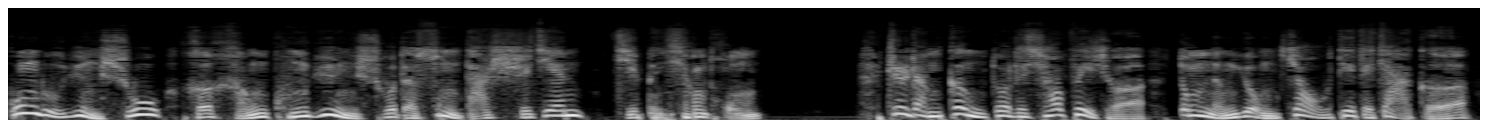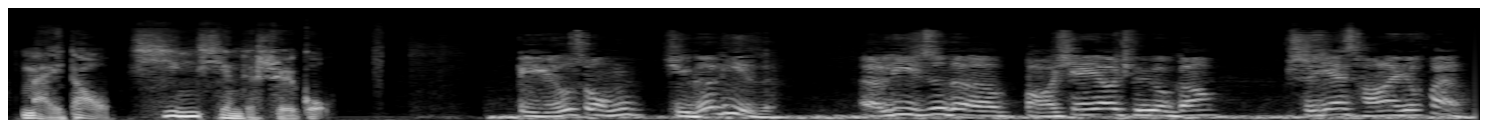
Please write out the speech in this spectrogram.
公路运输和航空运输的送达时间基本相同，这让更多的消费者都能用较低的价格买到新鲜的水果。比如说，我们举个例子，呃，荔枝的保鲜要求又高，时间长了就坏了，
